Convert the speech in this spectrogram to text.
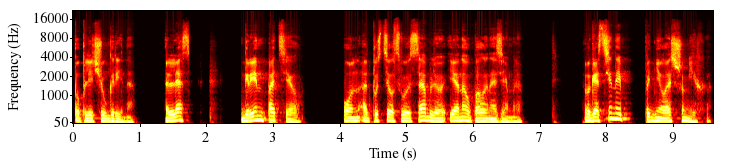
по плечу Грина. Ляск. Грин потел. Он отпустил свою саблю, и она упала на землю. В гостиной поднялась шумиха.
